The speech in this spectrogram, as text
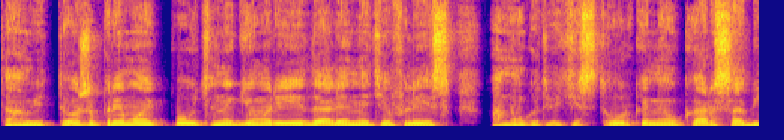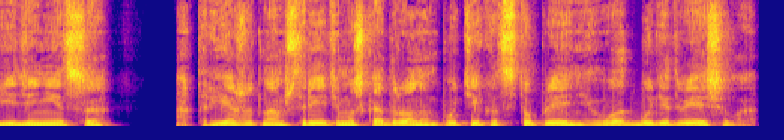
Там ведь тоже прямой путь на Гюмри и далее на Тифлис, а могут ведь и с турками у Карса объединиться. Отрежут нам с третьим эскадроном пути к отступлению. Вот будет весело.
